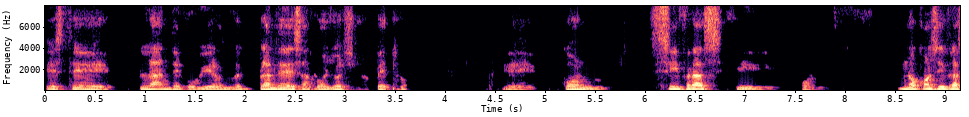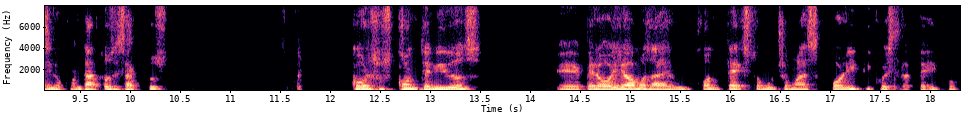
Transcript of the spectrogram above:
este plan de gobierno, el plan de desarrollo del señor Petro, eh, con cifras y no con cifras, sino con datos exactos, con sus contenidos, eh, pero hoy le vamos a dar un contexto mucho más político, estratégico,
